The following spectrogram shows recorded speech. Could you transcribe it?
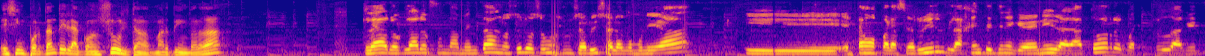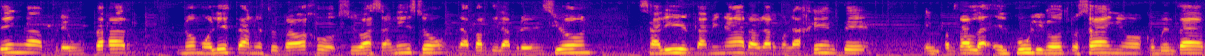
es importante la consulta, Martín, ¿verdad? Claro, claro, fundamental, nosotros somos un servicio a la comunidad y estamos para servir. La gente tiene que venir a la torre, cualquier duda que tenga, preguntar, no molesta. Nuestro trabajo se basa en eso, la parte de la prevención, salir, caminar, hablar con la gente, encontrar el público de otros años, comentar.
